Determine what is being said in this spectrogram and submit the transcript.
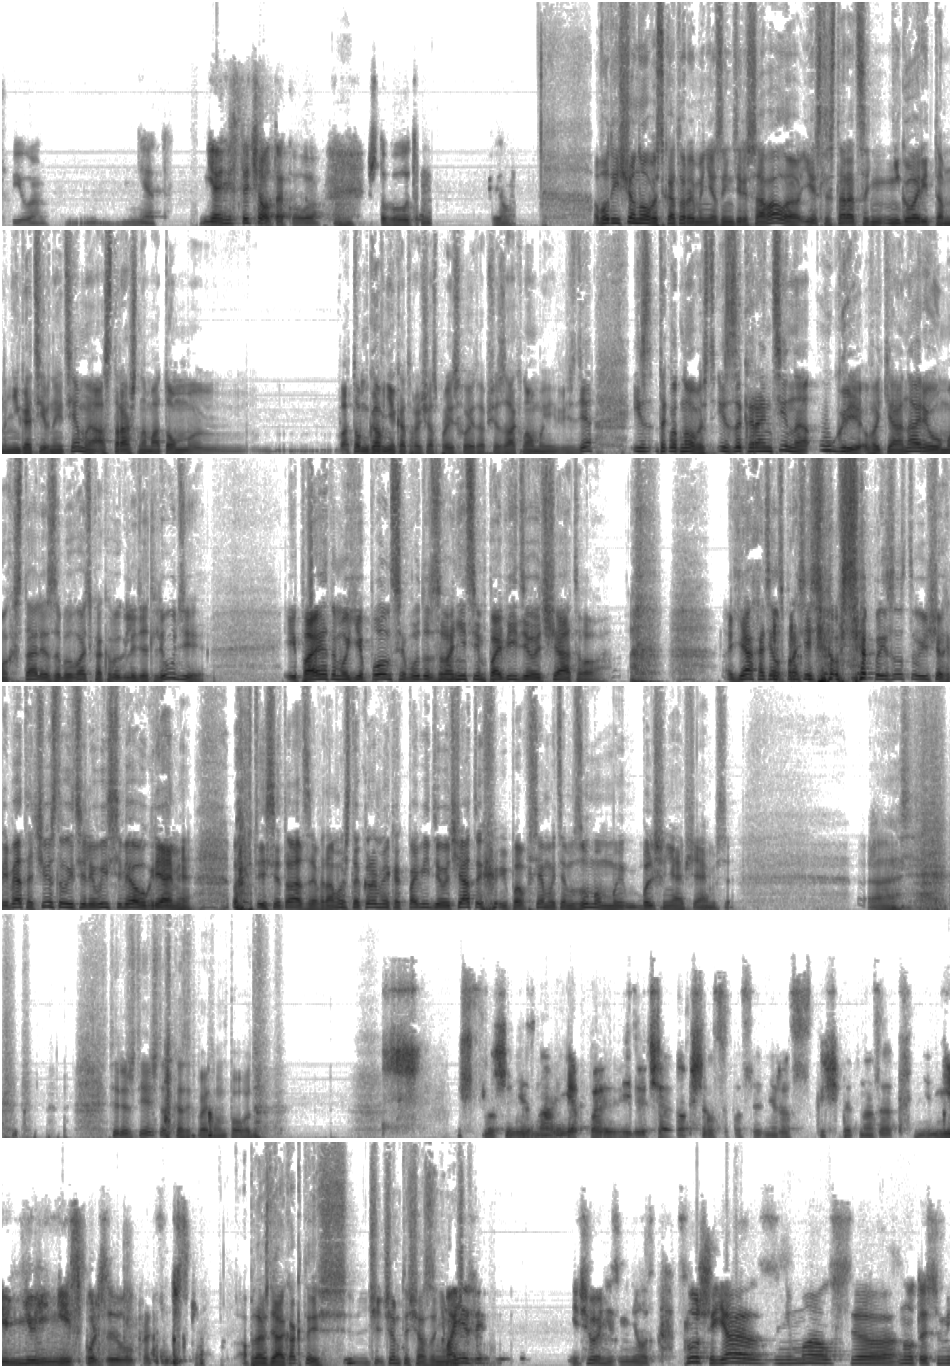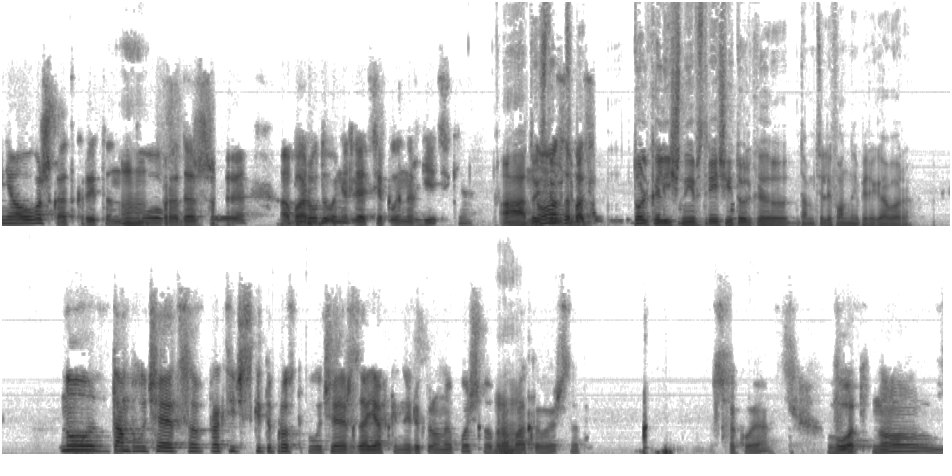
пиво. Нет. Я не встречал такого, Мгм. чтобы утром пил. Вот еще новость, которая меня заинтересовала. Если стараться не говорить там на негативные темы, о страшном, о том, о том говне, которое сейчас происходит вообще за окном и везде. Из, так вот новость. Из-за карантина угри в океанариумах стали забывать, как выглядят люди, и поэтому японцы будут звонить им по видеочату. Я хотел спросить у всех присутствующих, ребята, чувствуете ли вы себя угрями в этой ситуации? Потому что кроме как по видеочату и по всем этим зумам мы больше не общаемся. А, Сереж, тебе есть что сказать по этому поводу? Слушай, не знаю, я по видеочату общался последний раз тысячу лет назад. Не, не, не- использую его практически. А подожди, а как ты, чем ты сейчас В моей занимаешься? жизни ничего не изменилось. Слушай, я занимался, ну, то есть у меня ООшка открыта Мгм. по продаже оборудования для теплоэнергетики. А, то есть Но у за пос- только личные встречи и только там телефонные переговоры. Ну, там получается, практически ты просто получаешь заявки на электронную почту, обрабатываешь. соответственно. Такое. Вот, но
